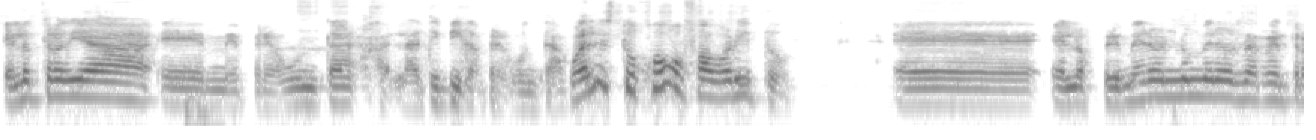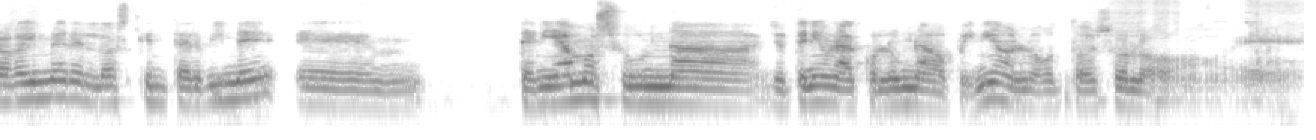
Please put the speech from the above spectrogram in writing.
El otro día eh, me preguntan, la típica pregunta: ¿Cuál es tu juego favorito? Eh, en los primeros números de Retro Gamer en los que intervine, eh, teníamos una. Yo tenía una columna de opinión, luego todo eso lo, eh,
